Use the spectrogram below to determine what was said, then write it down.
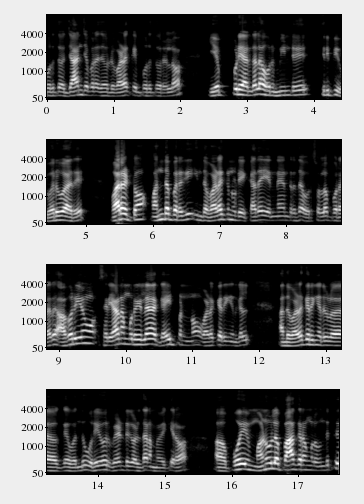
பொறுத்த ஜான் ஜபராஜ் அவருடைய வழக்கை பொறுத்தவரையிலும் எப்படியா இருந்தாலும் அவர் மீண்டு திருப்பி வருவார். வரட்டும் வந்த பிறகு இந்த வழக்கினுடைய கதை என்னன்றதை அவர் சொல்ல போகிறாரு அவரையும் சரியான முறையில் கைட் பண்ணணும் வழக்கறிஞர்கள். அந்த வழக்கறிஞர்களுக்கு வந்து ஒரே ஒரு வேண்டுகோள் தான் நம்ம வைக்கிறோம். போய் மனுவில் பார்க்குறவங்கள வந்துட்டு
